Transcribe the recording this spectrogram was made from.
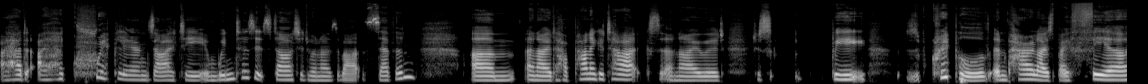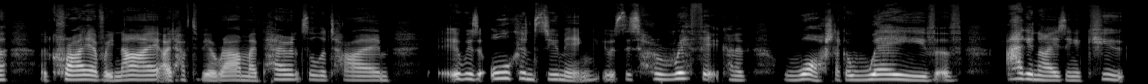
I had I had crippling anxiety in winters. It started when I was about seven, um, and I'd have panic attacks, and I would just be crippled and paralyzed by fear. I'd cry every night. I'd have to be around my parents all the time it was all consuming. It was this horrific kind of wash, like a wave of agonizing, acute,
